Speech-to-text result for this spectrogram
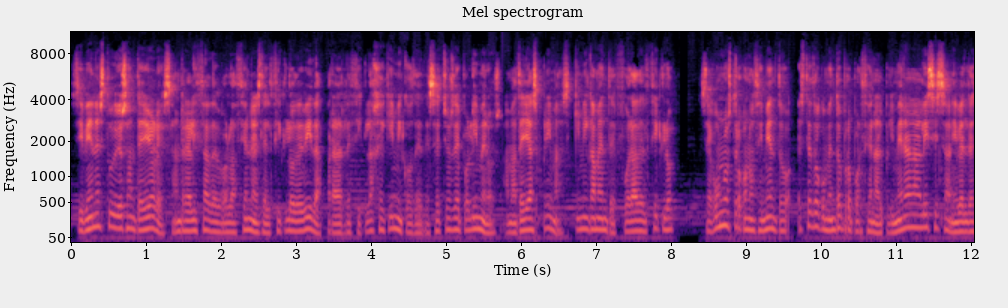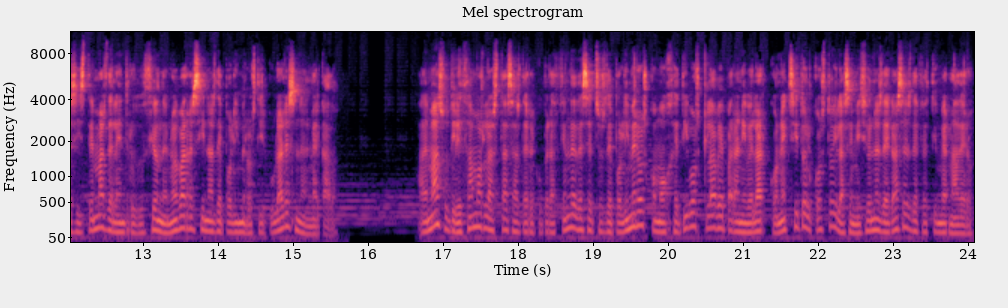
Si bien estudios anteriores han realizado evaluaciones del ciclo de vida para el reciclaje químico de desechos de polímeros a materias primas químicamente fuera del ciclo, según nuestro conocimiento, este documento proporciona el primer análisis a nivel de sistemas de la introducción de nuevas resinas de polímeros circulares en el mercado. Además, utilizamos las tasas de recuperación de desechos de polímeros como objetivos clave para nivelar con éxito el costo y las emisiones de gases de efecto invernadero,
